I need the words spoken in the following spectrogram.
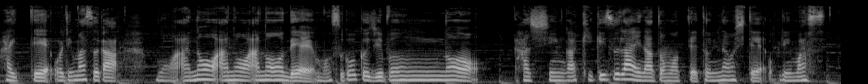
入っておりますがもうあのあのあのでもうすごく自分の発信が聞きづらいなと思って撮り直しております。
